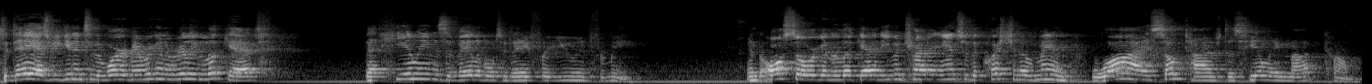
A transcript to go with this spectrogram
Today, as we get into the Word, man, we're going to really look at that healing is available today for you and for me. And also, we're going to look at and even try to answer the question of man, why sometimes does healing not come?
